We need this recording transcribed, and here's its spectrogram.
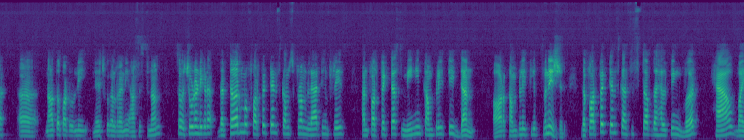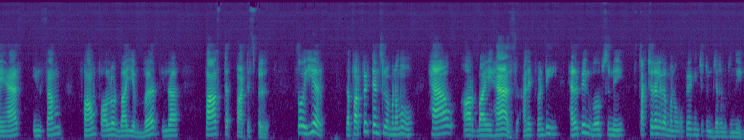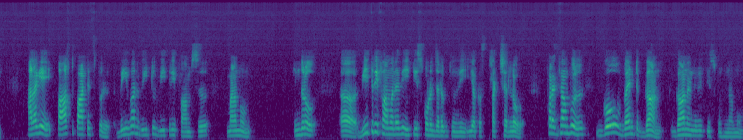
నాతో పాటు ఉండి నేర్చుకోగలరని ఆశిస్తున్నాను. సో చూడండి ఇక్కడ the term perfect tense comes from Latin phrase and perfectus meaning completely done or completely finished the perfect tense consist of the helping word have by has in some form followed by a word in the past participle so here the పర్ఫెక్టెన్స్లో మనము have or by has అనేటువంటి helping వర్బ్స్ని స్ట్రక్చరల్గా మనం ఉపయోగించడం జరుగుతుంది. అలాగే past participle V one V two V three forms మనము ఇందులో వి త్రీ ఫామ్ అనేది తీసుకోవడం జరుగుతుంది ఈ యొక్క స్ట్రక్చర్లో for example go went gone gone అనేది తీసుకుంటున్నాము.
